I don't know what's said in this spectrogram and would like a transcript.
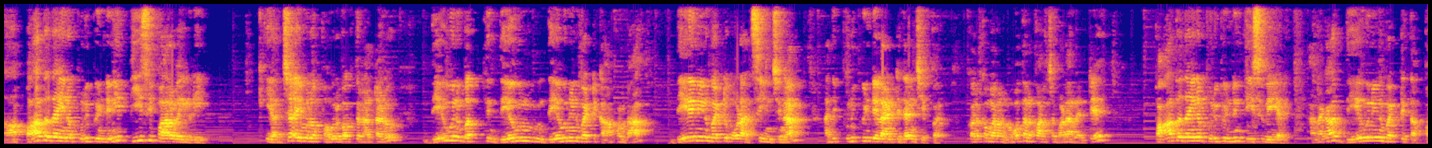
ఆ పాతదైన పులిపిండిని తీసి పారవేయుడి. ఈ అధ్యాయంలో పౌరు భక్తుడు అంటాడు దేవుని భక్తి దేవుని దేవునిని బట్టి కాకుండా దేనిని బట్టి కూడా అతిశయించిన అది పులిపిండి లాంటిది అని చెప్పారు. కనుక మనం నూతన పరచబడాలంటే పాతదైన పులిపిండిని తీసివేయాలి. అనగా దేవునిని బట్టి తప్ప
